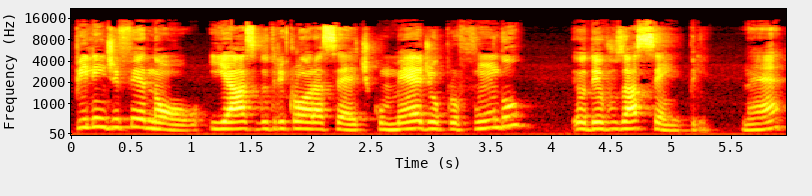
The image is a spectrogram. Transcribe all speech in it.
peeling de fenol e ácido tricloracético médio ou profundo, eu devo usar sempre, né?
